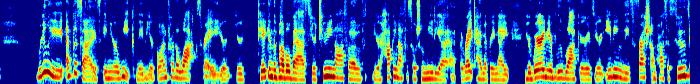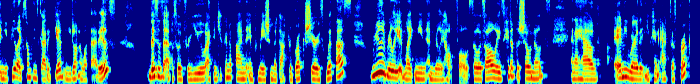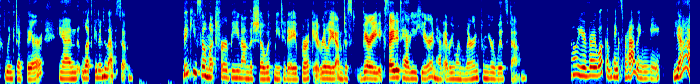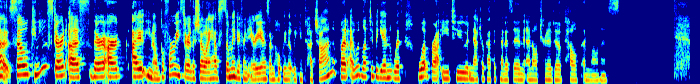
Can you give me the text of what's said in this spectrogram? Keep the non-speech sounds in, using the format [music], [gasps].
really emphasize in your week maybe you're going for the walks right you're you're taking the bubble baths, you're tuning off of, you're hopping off of social media at the right time every night, you're wearing your blue blockers, you're eating these fresh, unprocessed foods, and you feel like something's got to give and you don't know what that is. This is the episode for you. I think you're going to find the information that Dr. Brooke shares with us really, really enlightening and really helpful. So, as always, hit up the show notes, and I have anywhere that you can access Brooke linked up there. And let's get into the episode. Thank you so much for being on the show with me today, Brooke. It really, I'm just very excited to have you here and have everyone learn from your wisdom. Oh, you're very welcome. Thanks for having me. Yeah. So, can you start us? There are, I, you know, before we start the show, I have so many different areas I'm hoping that we can touch on, but I would love to begin with what brought you to naturopathic medicine and alternative health and wellness.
